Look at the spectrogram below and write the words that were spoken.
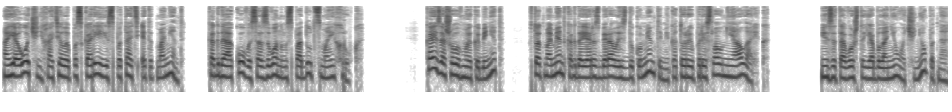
а я очень хотела поскорее испытать этот момент, когда оковы со звоном спадут с моих рук. Кай зашел в мой кабинет в тот момент, когда я разбиралась с документами, которые прислал мне Аларик. Из-за того, что я была не очень опытна,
